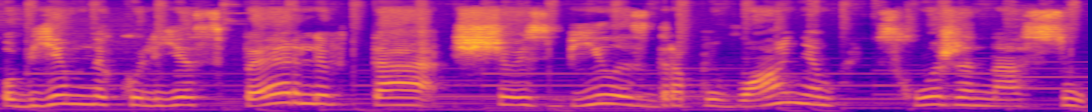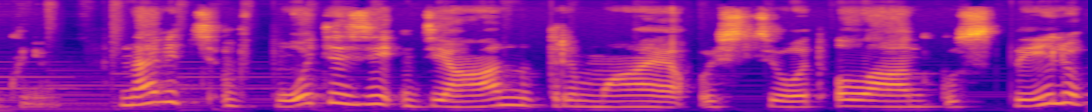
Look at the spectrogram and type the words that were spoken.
об'ємне кольє з перлів та щось біле з драпуванням, схоже на сукню. Навіть в потязі Діана тримає ось цю от ланку стилю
